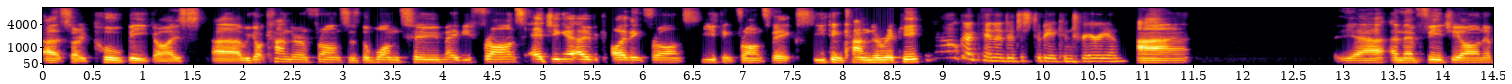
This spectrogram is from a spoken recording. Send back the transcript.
Uh, sorry, Pool B, guys. Uh, we got Canada and France as the one-two. Maybe France edging it over. I think France. You think France, Vix? You think Canada, Ricky? I'll go Canada just to be a contrarian. Uh, yeah, and then Fijiana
